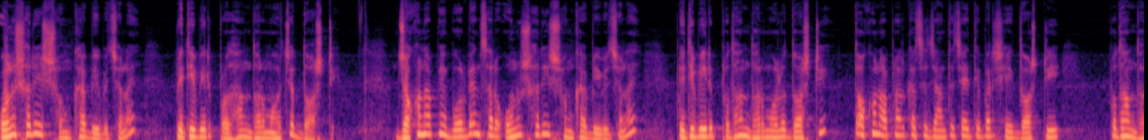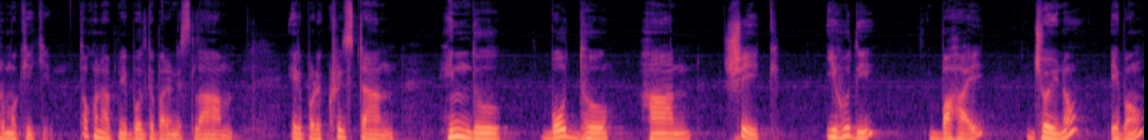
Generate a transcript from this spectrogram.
অনুসারীর সংখ্যা বিবেচনায় পৃথিবীর প্রধান ধর্ম হচ্ছে দশটি। যখন আপনি বলবেন, স্যার, অনুসারীর সংখ্যা বিবেচনায় পৃথিবীর প্রধান ধর্ম হলো দশটি? তখন আপনার কাছে জানতে চাইতে পারে সেই দশটি প্রধান ধর্ম কী কী? তখন আপনি বলতে পারেন ইসলাম, এরপরে খ্রিস্টান, হিন্দু, বৌদ্ধ, হান, শিখ, ইহুদি, বাহাই, জৈন এবং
